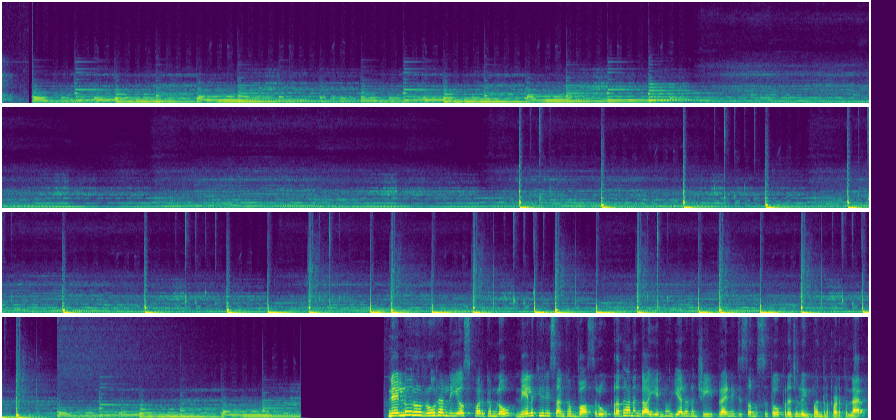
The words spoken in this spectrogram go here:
నెల్లూరు రూరల్ నియోజకవర్గంలో నీలగిరి సంఘం వాసులు ప్రధానంగా ఎన్నో ఏళ్ళ నుంచి డ్రైనేజీ సమస్యతో ప్రజలు ఇబ్బందులు పడుతున్నారు.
